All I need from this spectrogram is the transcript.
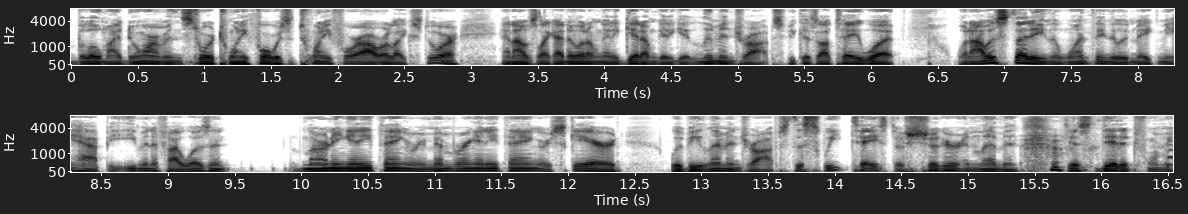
below my dorm, and Store Twenty Four was a twenty four hour like store, and I was like, I know what I'm going to get. I'm going to get lemon drops because I'll tell you what when I was studying, the one thing that would make me happy, even if I wasn't learning anything, or remembering anything, or scared, would be lemon drops. The sweet taste of sugar and lemon just did it for me.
